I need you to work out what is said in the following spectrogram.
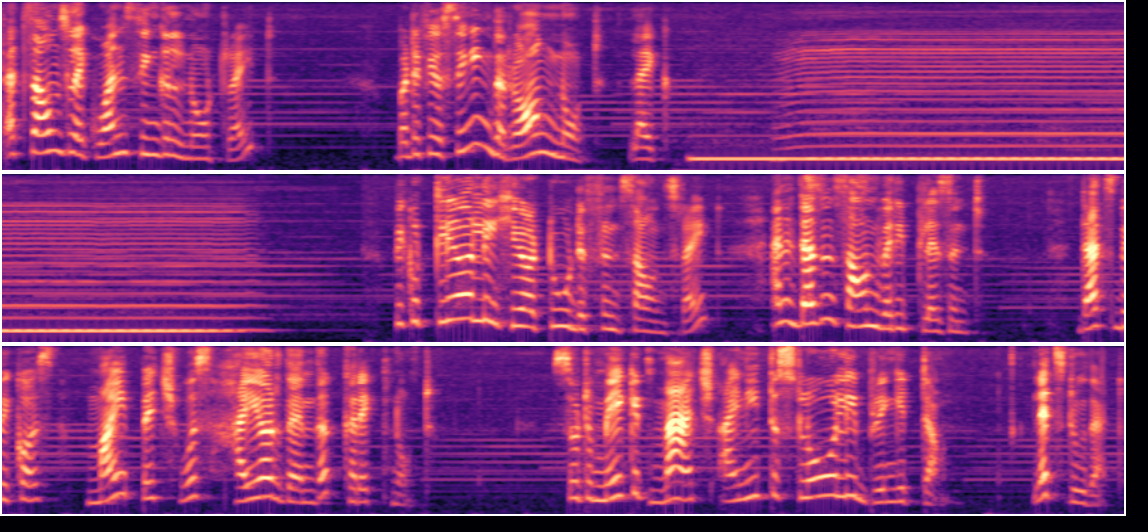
that sounds like one single note, right? But if you're singing the wrong note, like we could clearly hear two different sounds, right? And it doesn't sound very pleasant. That's because my pitch was higher than the correct note. So to make it match, I need to slowly bring it down. Let's do that.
